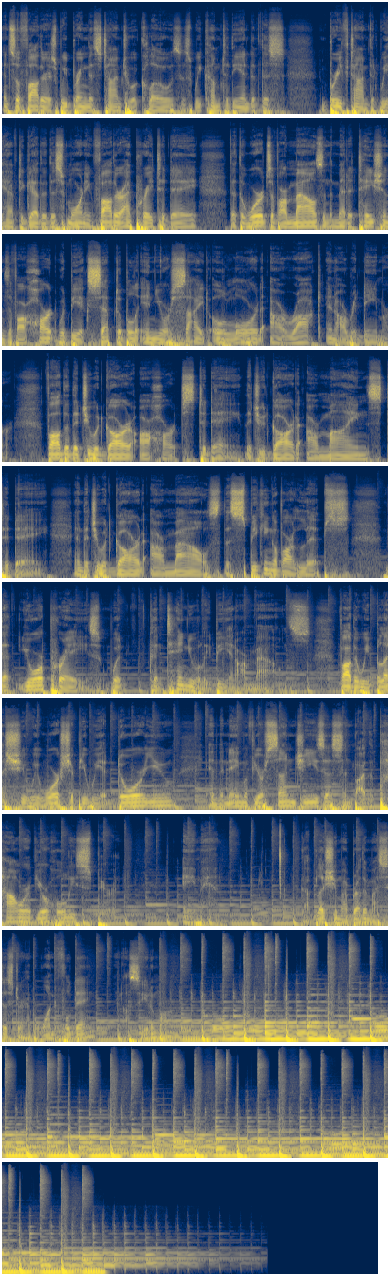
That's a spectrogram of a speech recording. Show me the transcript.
And so, Father, as we bring this time to a close, as we come to the end of this brief time that we have together this morning. Father, I pray today that the words of our mouths and the meditations of our heart would be acceptable in your sight, O Lord, our rock and our redeemer. Father, that you would guard our hearts today, that you'd guard our minds today, and that you would guard our mouths, the speaking of our lips, that your praise would continually be in our mouths. Father, we bless you, we worship you, we adore you. In the name of your Son, Jesus, and by the power of your Holy Spirit. Amen. God bless you, my brother, my sister. Have a wonderful day, and I'll see you tomorrow.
